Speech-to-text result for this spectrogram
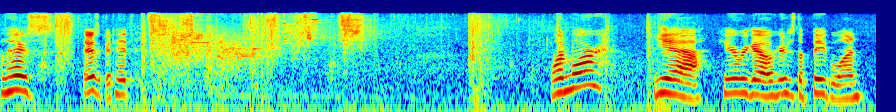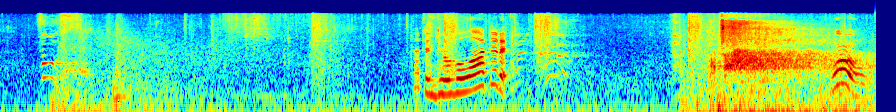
There's there's a good hit. One more? Yeah, here we go. Here's the big one. That didn't do a whole lot, did it? Whoa!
